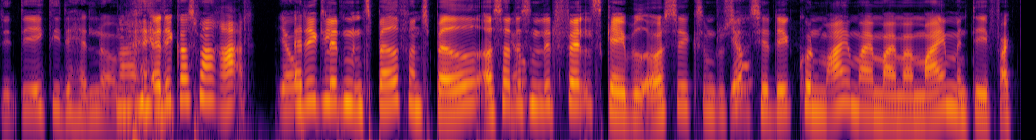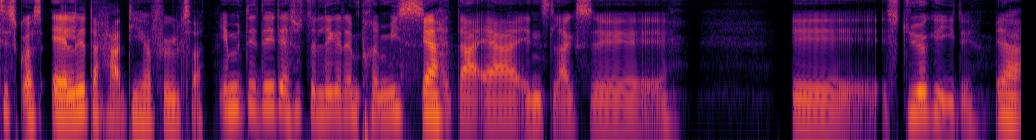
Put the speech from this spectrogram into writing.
det, det er ikke det, det handler om. Nej. Er det ikke også meget rart? Jo. Er det ikke lidt en spade for en spade? Og så er jo. det sådan lidt fællesskabet også, ikke? som du selv jo. siger. Det er ikke kun mig, mig, mig, mig, mig, men det er faktisk også alle, der har de her følelser. Jamen det er det, der jeg synes, der ligger den præmis, ja. at der er en slags øh, øh, styrke i det. Ja.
